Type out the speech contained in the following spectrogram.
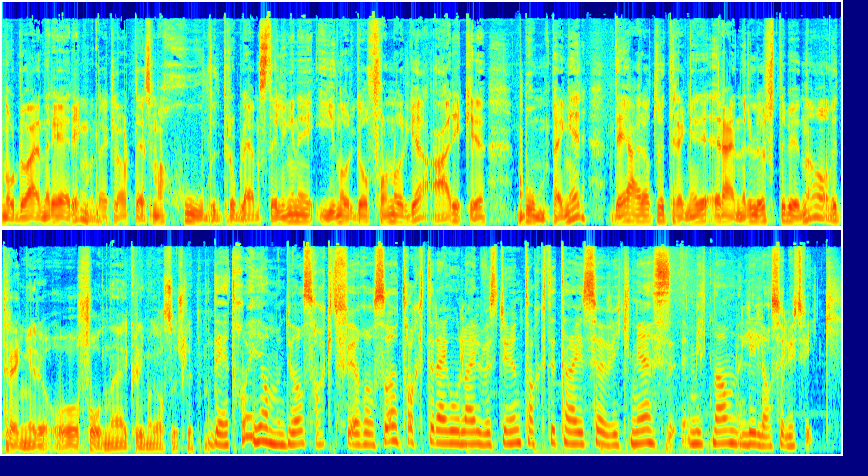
når du er en regjering. Men det er klart det som er hovedproblemstillingen i, i Norge og for Norge, er ikke bompenger. Det er at vi trenger renere luft i byene, og vi trenger å få ned klimagassutslippene. Det tror jeg jammen du har sagt før også. Takk til deg, Ola Elvestuen. Takk til Terje Søviknes. Mitt navn Lilla Sølhutvik.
